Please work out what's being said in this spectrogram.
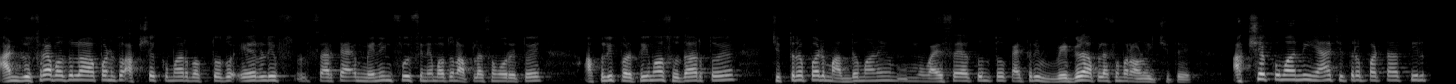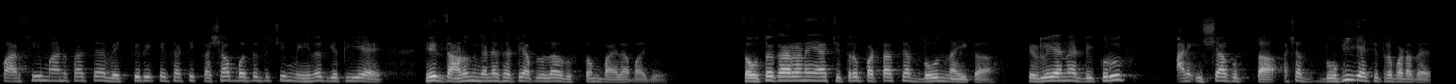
आणि दुसऱ्या बाजूला आपण जो अक्षय कुमार बघतो तो एअरलिफ्ट सारख्या मिनिंगफुल सिनेमातून आपल्यासमोर येतोय आपली प्रतिमा सुधारतोय चित्रपट माध्यमाने व्यवसायातून तो काहीतरी वेगळं आपल्यासमोर आणू इच्छितोय. अक्षय कुमारनी या चित्रपटातील पारशी माणसाच्या व्यक्तिरेखेसाठी कशा पद्धतीची मेहनत घेतली आहे हे जाणून घेण्यासाठी आपल्याला रुस्तम पाहायला पाहिजे. चौथं कारण आहे या चित्रपटाच्या दोन नायिका इर्लियाना डिक्रूज आणि ईशा गुप्ता अशा दोघी या चित्रपटात आहेत.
